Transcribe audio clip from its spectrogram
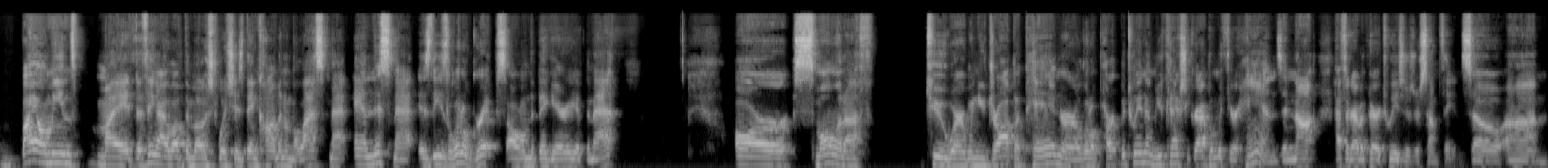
by all means, my the thing I love the most, which has been common on the last mat and this mat, is these little grips all in the big area of the mat are small enough to where when you drop a pin or a little part between them, you can actually grab them with your hands and not have to grab a pair of tweezers or something. So, um,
